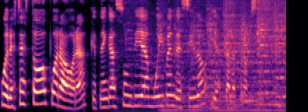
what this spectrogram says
Bueno, esto es todo por ahora. Que tengas un día muy bendecido y hasta la próxima.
